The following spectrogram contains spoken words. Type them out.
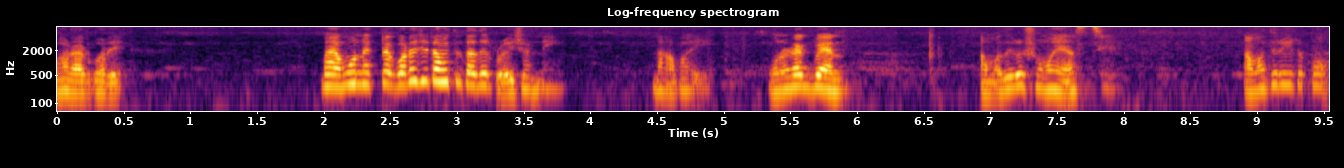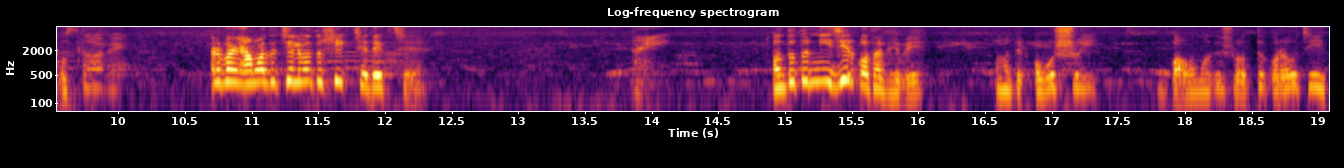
ভাড়ার ঘরে। বা এমন একটা ঘরে যেটা হয়তো তাদের প্রয়োজন নেই। না ভাই, মনে রাখবেন, আমাদেরও সময় আসছে। আমাদেরও এরকম অবস্থা হবে। আর ভাই, আমাদের ছেলেমেয়ে তো শিখছে, দেখছে। অন্তত নিজের কথা ভেবে। আমাদের অবশ্যই বাবা মাকে শ্রদ্ধা করা উচিত।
